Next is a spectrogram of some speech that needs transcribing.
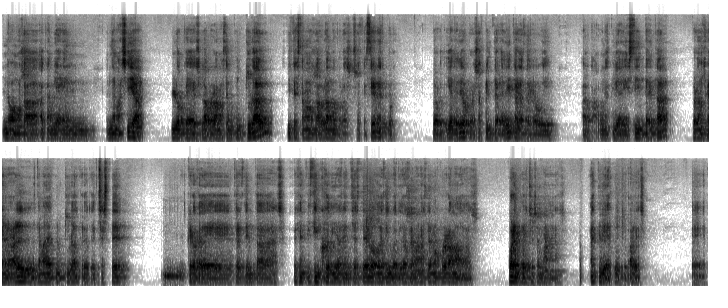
no vamos a, a cambiar en, en demasía lo que es la programación cultural y que estamos hablando con las asociaciones, por, por- ya te digo, por esas pinceladitas de hacer hoy alguna actividad distinta y tal, pero en general el tema de cultura creo que Cheste, mm, creo que de 365 días en Cheste o de 52 semanas tenemos programadas 48 semanas actividades culturales. Eh,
